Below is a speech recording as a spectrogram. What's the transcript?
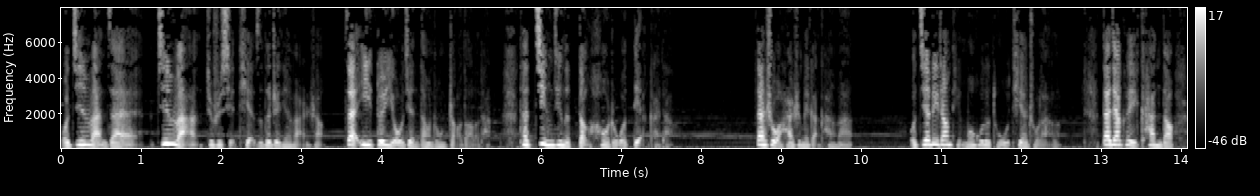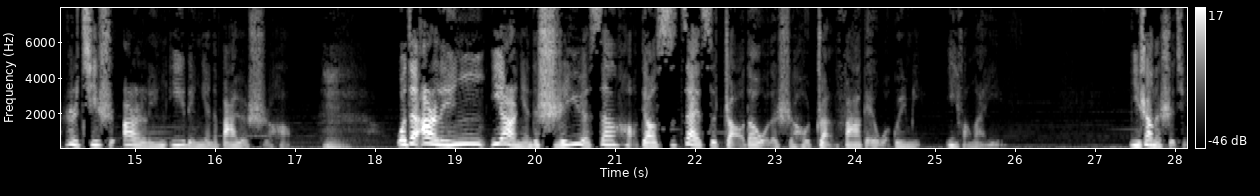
我今晚在今晚就是写帖子的这天晚上，在一堆邮件当中找到了他，他静静的等候着我点开它，但是我还是没敢看完。我截了一张挺模糊的图贴出来了，大家可以看到日期是二零一零年的八月十号。嗯我在二零一二年的十一月三号，屌丝再次找到我的时候，转发给我闺蜜，以防万一。以上的事情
